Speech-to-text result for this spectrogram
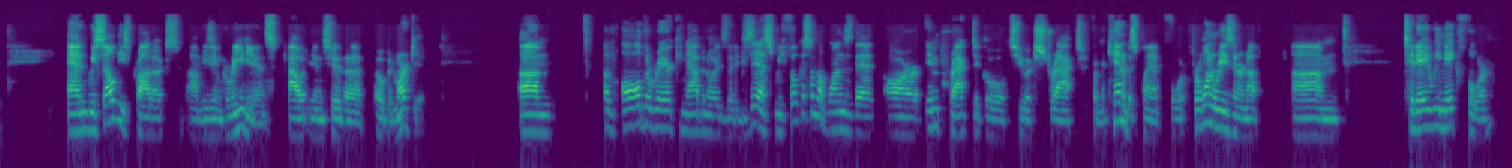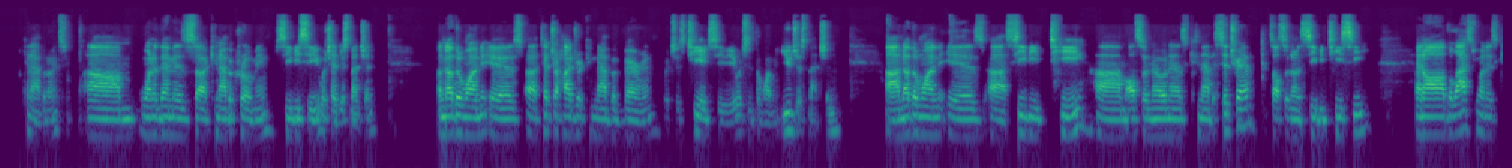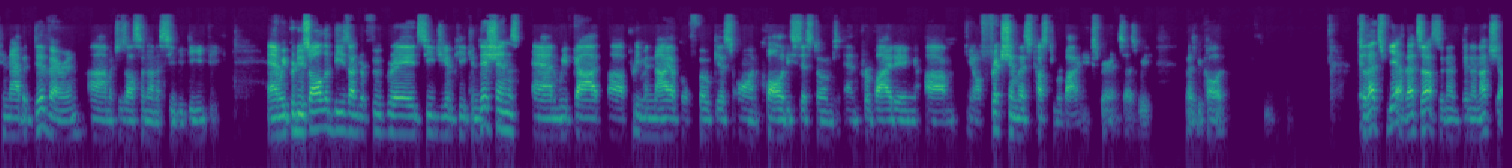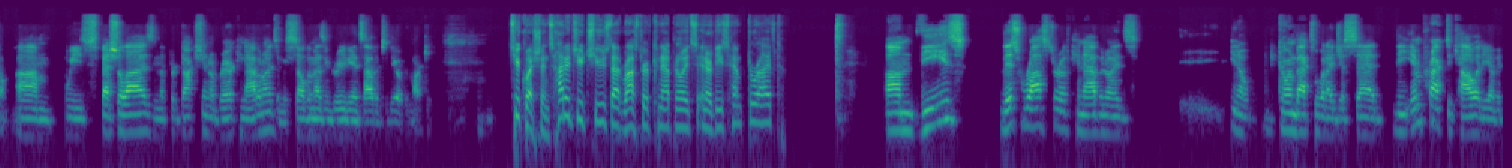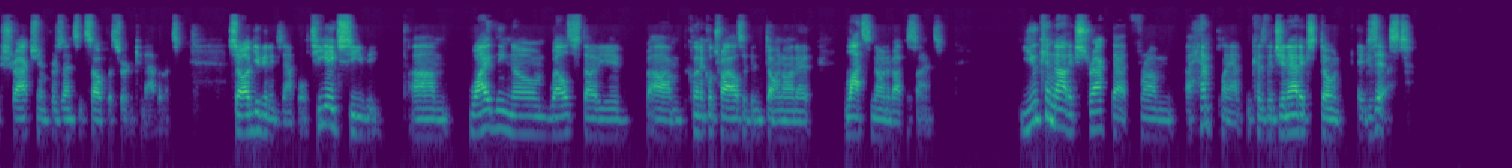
And we sell these products, um, these ingredients, out into the open market. Um, of all the rare cannabinoids that exist, we focus on the ones that are impractical to extract from the cannabis plant for, for one reason or another. Um, today, we make four cannabinoids. Um, one of them is uh, cannabichromene, CBC, which I just mentioned. Another one is uh, tetrahydrocannabivarin, which is THCV, which is the one that you just mentioned. Uh, another one is uh, CBT, um, also known as cannabicitran. It's also known as CBTC. And uh, the last one is cannabidivarin, um, which is also known as CBDV. And we produce all of these under food grade CGMP conditions, and we've got a pretty maniacal focus on quality systems and providing, um, you know, frictionless customer buying experience, as we as we call it. So that's yeah, that's us in a in a nutshell. Um, we specialize in the production of rare cannabinoids, and we sell them as ingredients out into the open market. Two questions. How did you choose that roster of cannabinoids, and are these hemp derived? Um, these, this roster of cannabinoids, you know, going back to what I just said, the impracticality of extraction presents itself with certain cannabinoids. So I'll give you an example. THCV, um, widely known, well studied, um, clinical trials have been done on it, lots known about the science you cannot extract that from a hemp plant because the genetics don't exist.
